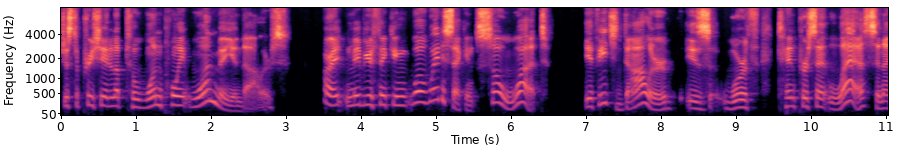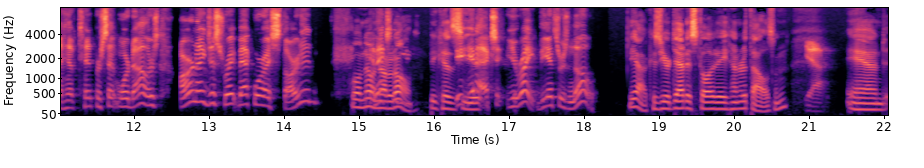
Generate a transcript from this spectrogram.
just appreciated up to $1.1 million. All right, maybe you're thinking, well, wait a second. So what? If each dollar is worth 10% less and I have 10% more dollars, aren't I just right back where I started? Well, no, and not actually, at all. Because yeah, actually, you're right. The answer is no. Yeah, because your debt is still at 800,000. Yeah. And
